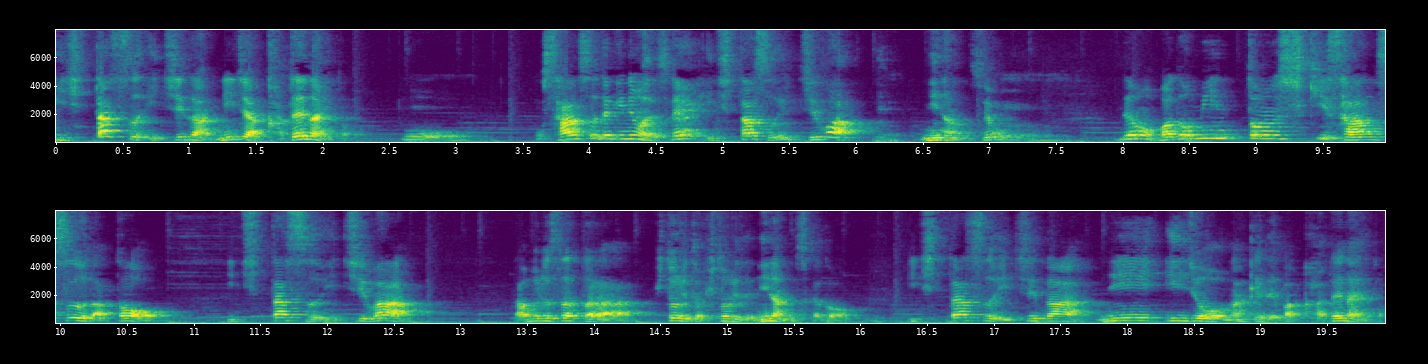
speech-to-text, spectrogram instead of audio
1たす1が2じゃ勝てないと。お算数的にはですね、1たす1は2なんですよ。でも、バドミントン式算数だと、1たす1は、ダブルスだったら1人と1人で2なんですけど、1たす1が2以上なければ勝てないと。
